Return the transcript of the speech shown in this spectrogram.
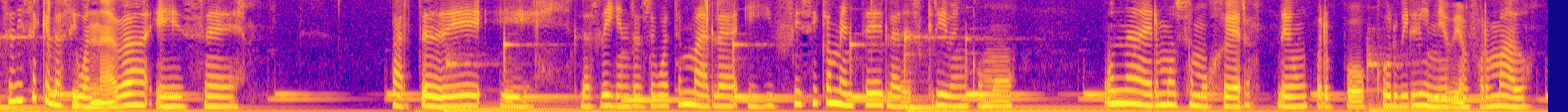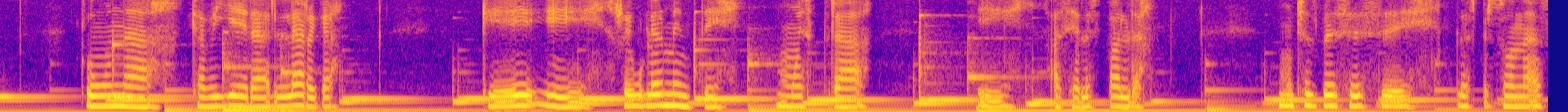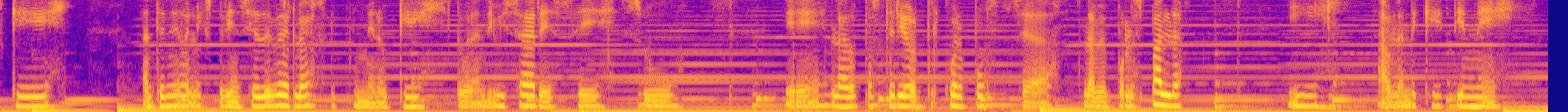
Se dice que la ciguanaba es eh, parte de eh, las leyendas de Guatemala y físicamente la describen como una hermosa mujer de un cuerpo curvilíneo bien formado, con una cabellera larga que eh, regularmente muestra eh, hacia la espalda. Muchas veces eh, las personas que han tenido la experiencia de verla, lo primero que logran divisar es eh, su lado posterior del cuerpo, o sea, la ven por la espalda y hablan de que tiene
